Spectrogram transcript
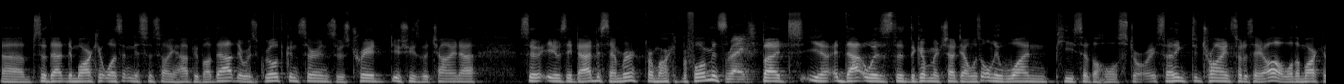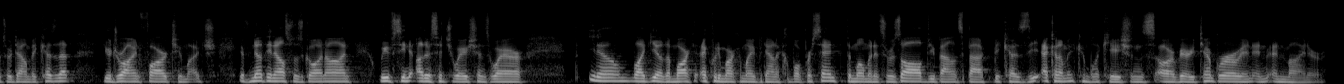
Um, so that the market wasn't necessarily happy about that. There was growth concerns, there's trade issues with China. So it was a bad December for market performance. Right. But you know that was the, the government shutdown was only one piece of the whole story. So I think to try and sort of say, oh well, the markets were down because of that, you're drawing far too much. If nothing else was going on, we've seen other situations where you know, like you know, the market equity market might be down a couple of percent. The moment it's resolved, you bounce back because the economic implications are very temporary and, and, and minor.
